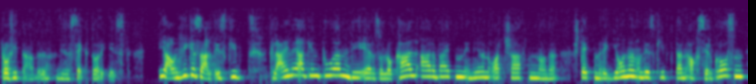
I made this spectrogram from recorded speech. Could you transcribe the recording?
profitabel dieser Sektor ist. Ja, und wie gesagt, es gibt kleine Agenturen, die eher so lokal arbeiten in ihren Ortschaften oder Städten, Regionen und es gibt dann auch sehr großen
